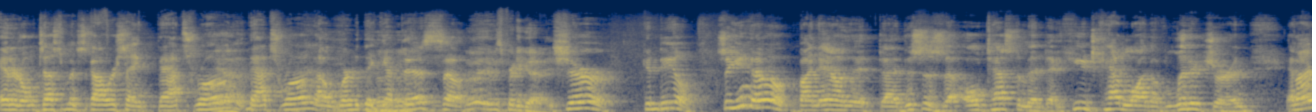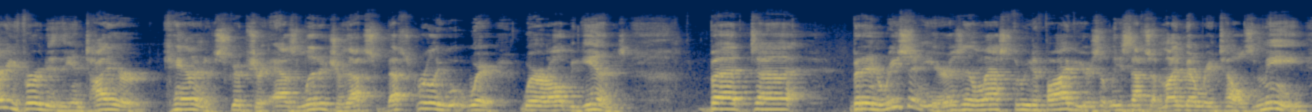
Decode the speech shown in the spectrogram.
and an Old Testament scholar saying that's wrong, Yeah. that's wrong. Uh, where did they get this? So It was pretty good. Sure, good deal. So you know by now that uh, this is uh, Old Testament, a huge catalog of literature, and and I refer to the entire canon of Scripture as literature. That's that's really where where it all begins. But uh, but in recent years, in the last three to five years, at least that's what my memory tells me,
